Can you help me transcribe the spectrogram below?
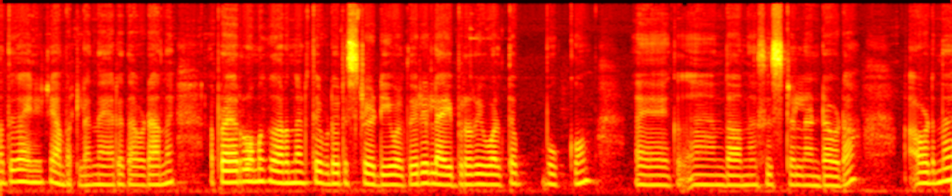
അത് കഴിഞ്ഞിട്ട് ഞാൻ പറഞ്ഞില്ല നേരെ അവിടെ നിന്ന് പ്രയർ റൂം കയറുന്നിടത്ത് ഇവിടെ ഒരു സ്റ്റഡി പോലത്തെ ഒരു ലൈബ്രറി പോലത്തെ ബുക്കും എന്താണ് സിസ്റ്റമെല്ലാം ഉണ്ട് അവിടെ. അവിടുന്ന്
